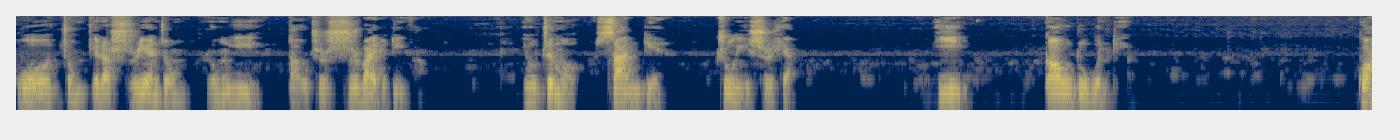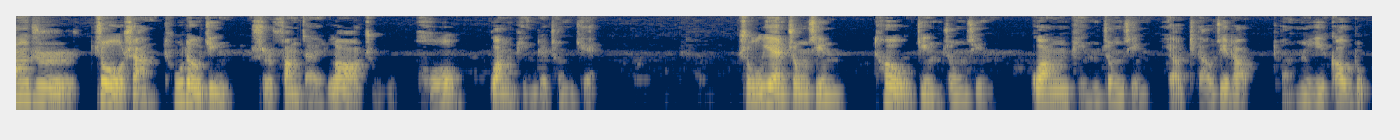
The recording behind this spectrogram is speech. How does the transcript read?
我总结了实验中容易导致失败的地方，有这么三点注意事项：一。高度问题，光质座上凸透镜是放在蜡烛和光屏的中间，主焰中心、透镜中心、光屏中心要调节到同一高度，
